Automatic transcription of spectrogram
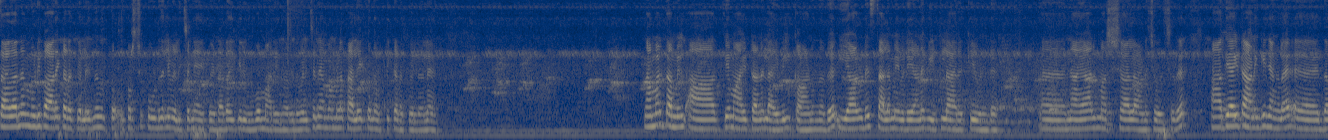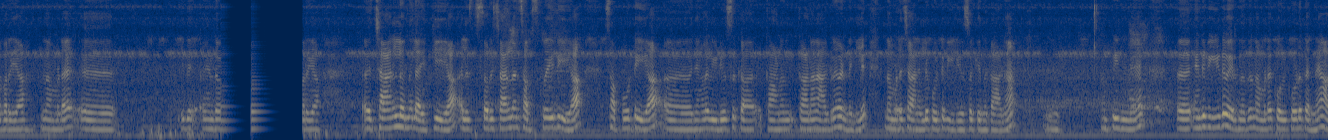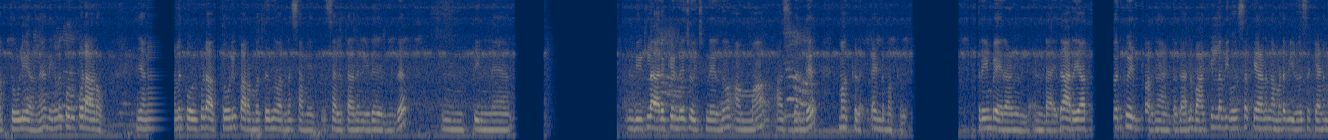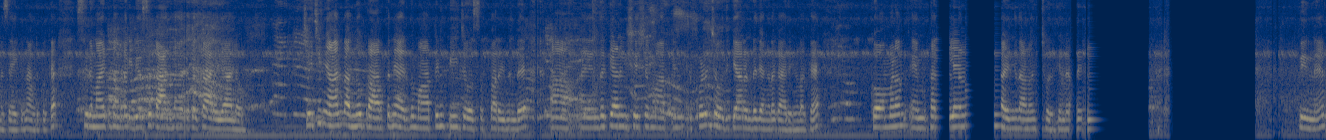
സാധാരണ മുടി പാറി കിടക്കുമല്ലോ ഇന്ന് കുറച്ച് കൂടുതൽ വെളിച്ചെണ്ണ ആയിപ്പോയിട്ട് അതായിരിക്കും രൂപം മാറി എന്ന് പറയുന്നത്. വെളിച്ചെണ്ണ ആകുമ്പോൾ നമ്മളെ തലയൊക്കെ ഒന്ന് ഒട്ടിക്കിടക്കുമല്ലോ അല്ലേ? നമ്മൾ തമ്മിൽ ആദ്യമായിട്ടാണ് ലൈവിൽ കാണുന്നത്. ഇയാളുടെ സ്ഥലം എവിടെയാണ്? വീട്ടിൽ ആരൊക്കെയുണ്ട് നയാൽ മർഷാലാണ് ചോദിച്ചത്. ആദ്യമായിട്ടാണെങ്കിൽ ഞങ്ങൾ എന്താ പറയുക നമ്മുടെ ഇത് എന്താ പറയുക ചാനലൊന്ന് ലൈക്ക് ചെയ്യുക അല്ല സോറി ചാനലൊന്ന് സബ്സ്ക്രൈബ് ചെയ്യുക സപ്പോർട്ട് ചെയ്യുക. ഞങ്ങളെ വീഡിയോസ് കാണാൻ കാണാൻ ആഗ്രഹം ഉണ്ടെങ്കിൽ നമ്മുടെ ചാനലിൽ പോയിട്ട് വീഡിയോസൊക്കെ ഒന്ന് കാണുക. പിന്നെ എന്റെ വീട് വരുന്നത് നമ്മുടെ കോഴിക്കോട് തന്നെ അത്തോളിയാണ്. നിങ്ങൾ കോഴിക്കോടാണോ? ഞങ്ങൾ കോഴിക്കോട് അത്തോളി പറമ്പത്ത് എന്ന് പറഞ്ഞ സമയത്ത് സ്ഥലത്താണ് വീട് വരുന്നത്. പിന്നെ വീട്ടിൽ ആരൊക്കെ ഉണ്ടോ ചോദിച്ചിട്ടുണ്ടായിരുന്നു. അമ്മ ഹസ്ബൻഡ് മക്കൾ രണ്ട് മക്കൾ ഇത്രയും പേരാണ് ഉണ്ടായത് അറിയാത്തവർക്ക് വേണ്ടി പറഞ്ഞാണ് കേട്ടോ. കാരണം ബാക്കിയുള്ള വ്യൂവേഴ്സൊക്കെയാണ് നമ്മുടെ വ്യൂവേഴ്സൊക്കെയാണ് മെസ്സേജ് അയക്കുന്നത് അവർക്കൊക്കെ സ്ഥിരമായിട്ട് നമ്മുടെ വീഡിയോസ് കാണുന്നവർക്കൊക്കെ അറിയാലോ. ചേച്ചി ഞാൻ വന്നു. പ്രാർത്ഥനയായിരുന്നു. മാർട്ടിൻ പി ജോസഫ് പറയുന്നുണ്ട്. എന്തൊക്കെയാണ് വിശേഷം മാർട്ടിൻ? എപ്പോഴും ചോദിക്കാറുണ്ട് ഞങ്ങളുടെ കാര്യങ്ങളൊക്കെ. കോമളം എം കല്യാണം കഴിഞ്ഞതാണോ ചോദിക്കേണ്ടത്. പിന്നെ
